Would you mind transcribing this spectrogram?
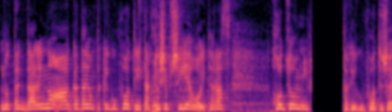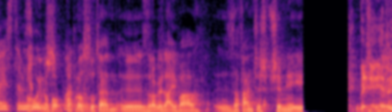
no tak dalej, no a gadają takie głupoty i tak to się przyjęło i teraz chodzą i takie głupoty, że jestem Chuj, no po, po płatną. prostu ten, y, zrobię live'a, y, zatańczysz przy mnie i, Będzie i, jeden,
